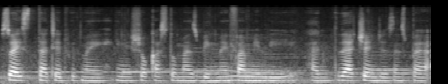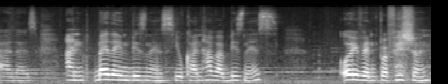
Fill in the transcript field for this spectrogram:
So I started with my initial customers being my family, and their changes inspire others. And by the in business, you can have a business or even profession,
